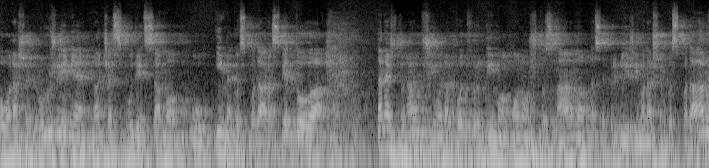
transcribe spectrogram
ovo naše druženje noćas bude samo u ime gospodara svjetova, da nešto naučimo, da potvrdimo ono što znamo, da se približimo našem gospodaru,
